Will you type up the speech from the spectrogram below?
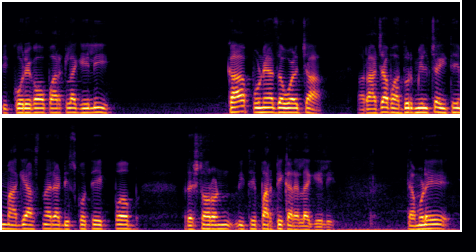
ती कोरेगाव पार्कला गेली का पुण्याजवळच्या राजा बहादूर मिलच्या इथे मागे असणाऱ्या डिस्कोथेक पब रेस्टॉरंट इथे पार्टी करायला गेली? त्यामुळे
